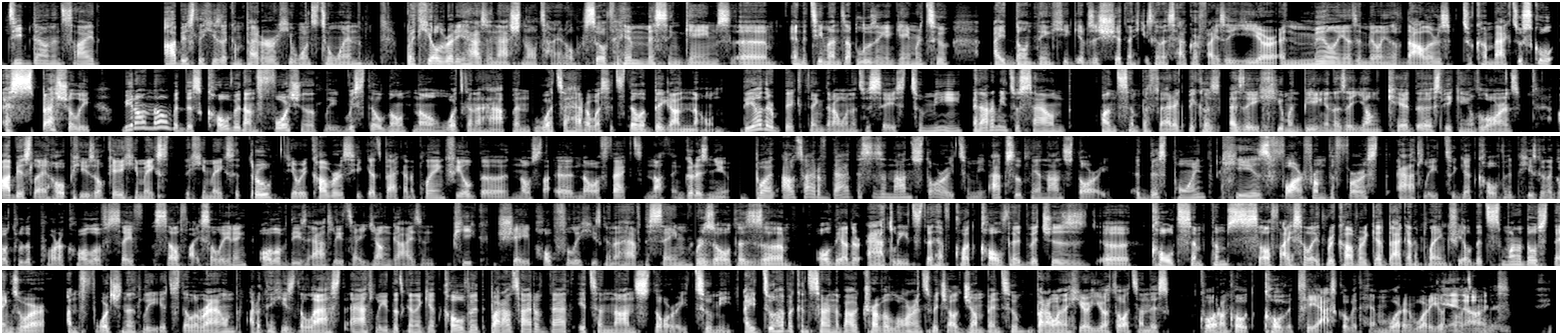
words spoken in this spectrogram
deep down inside, obviously he's a competitor. He wants to win but he already has a national title. So if him missing games uh, and the team ends up losing a game or two i don't think he gives a shit and he's going to sacrifice a year and millions and millions of dollars to come back to school especially we don't know with this covid. Unfortunately we still don't know what's going to happen what's ahead of us. It's still a big unknown. The other big thing that i wanted to say is to me and i don't mean to sound unsympathetic because as a human being and as a young kid, uh, speaking of Lawrence, obviously I hope he's okay. He makes he makes it through. He recovers. He gets back on the playing field. Uh, no uh, no effects. Nothing. Good as new. But outside of that, this is a non-story to me. Absolutely a non-story at this point, he is far from the first athlete to get COVID. He's going to go through the protocol of safe self isolating. All of these athletes are young guys in peak shape. Hopefully, he's going to have the same result as uh, all the other athletes that have caught COVID, which is uh, cold symptoms, self isolate, recover, get back on the playing field. It's one of those things where unfortunately it's still around. I don't think he's the last athlete that's going to get COVID, but outside of that, it's a non story to me. I do have a concern about Trevor Lawrence, which I'll jump into, but I want to hear your thoughts on this quote unquote COVID fiasco with him. What are, what are your yeah, thoughts no, on this?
